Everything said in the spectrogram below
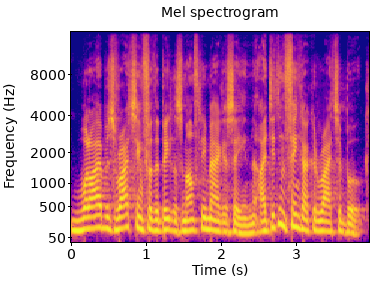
Well, I was writing for the Beatles Monthly magazine. I didn't think I could write a book.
